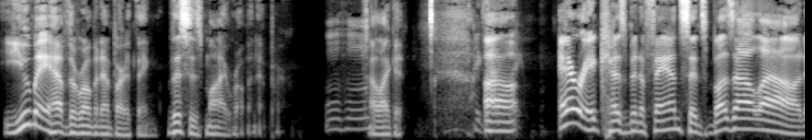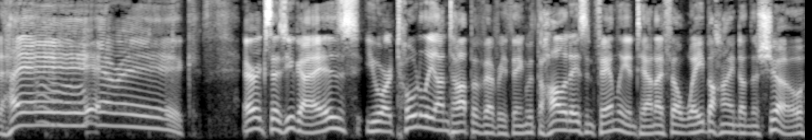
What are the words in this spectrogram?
you may have the Roman Empire thing. This is my Roman Empire. Mm-hmm. I like it. Exactly. Eric has been a fan since Buzz Out Loud. Hey, Eric. Eric says, You guys, you are totally on top of everything. With the holidays and family in town, I fell way behind on the show.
